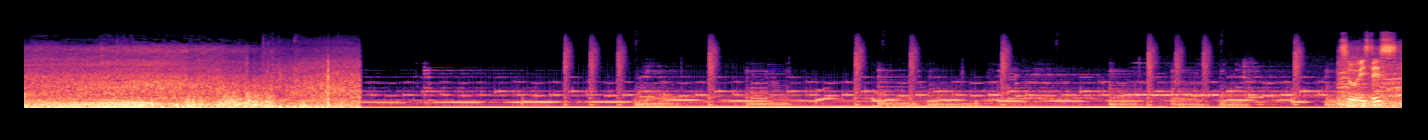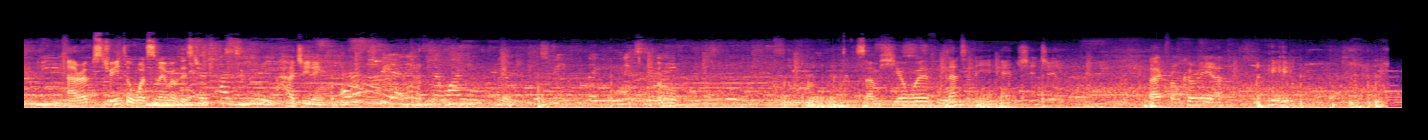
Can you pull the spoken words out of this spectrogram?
So is this Arab Street or what's the name of this street? Haji Lane. Arab Street, I think, is the one, the street like next to oh. So I'm here with Natalie and Xinjin, back from Korea.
